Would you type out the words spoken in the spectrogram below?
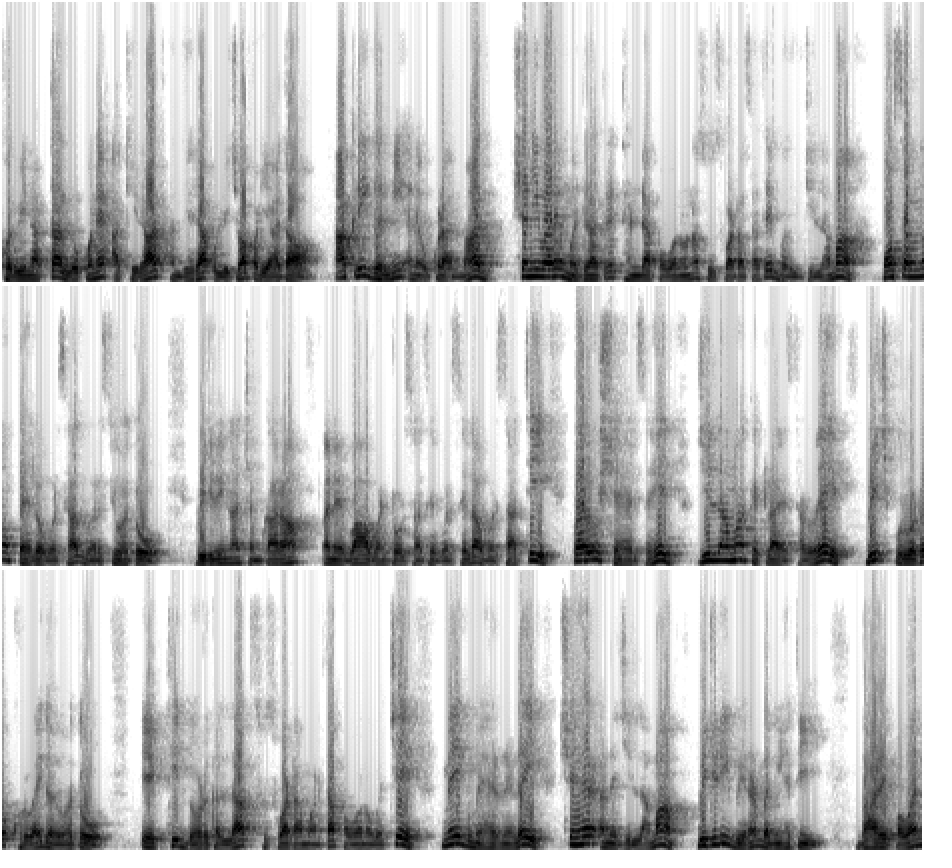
ખોરવી નાખતા લોકોને આખી રાત અંધેરા ઉલેચવા પડ્યા હતા. આકરી ગરમી અને ઉકળાટ બાદ શનિવારે મધરાત્રે ઠંડા પવનોના સુસવાટા સાથે ભરૂચ જિલ્લામાં મોસમનો પહેલો વરસાદ વરસ્યો હતો. વીજળીના ચમકારા અને વા વંટોળ સાથે વરસેલા વરસાદથી ભરૂચ શહેર સહિત જિલ્લામાં કેટલાય સ્થળોએ વીજ પુરવઠો ખોરવાઈ ગયો હતો. એકથી દોઢ કલાક સુસવાટા મારતા પવનો વચ્ચે મેઘ મહેરને લઈ શહેર અને જિલ્લામાં વીજળી વેરણ બની હતી. ભારે પવન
